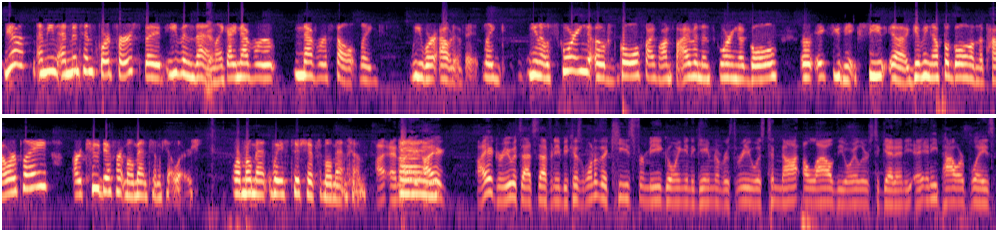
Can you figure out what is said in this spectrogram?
Yeah, I mean Edmonton scored first, but even then, Yeah. like I never, never felt like we were out of it. Like you know, scoring a goal five on five and then scoring a goal, or excuse me, exceed, uh, giving up a goal on the power play are two different momentum killers or moment ways to shift momentum. I, and, I, I I agree with that, Stephanie, because one of the keys for me going into game number three was to not allow the Oilers to get any any power plays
